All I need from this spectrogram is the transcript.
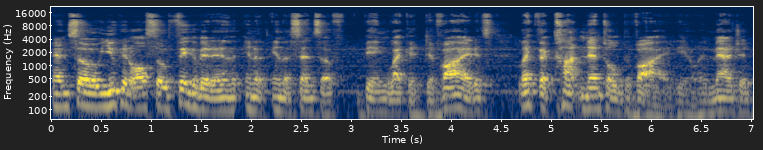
And so you can also think of it in, in, a, in the sense of being like a divide. It's like the continental divide. You know, imagine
